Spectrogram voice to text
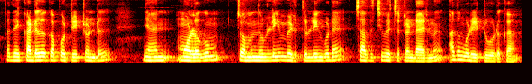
അപ്പോൾ അതേ കടുകൊക്കെ പൊട്ടിയിട്ടുണ്ട്. ഞാൻ മുളകും ചുമന്നുള്ളിയും വെളുത്തുള്ളിയും കൂടെ ചതച്ച് വെച്ചിട്ടുണ്ടായിരുന്നു. അതും കൂടി ഇട്ട് കൊടുക്കാം.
